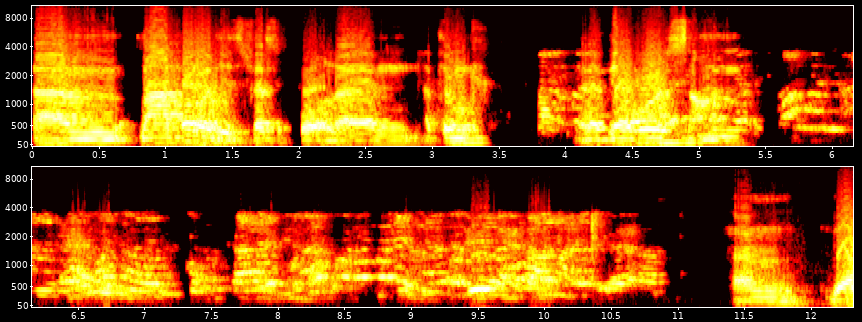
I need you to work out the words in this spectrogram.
Um, my apologies, first of all. Um, I think uh, there was some um, there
